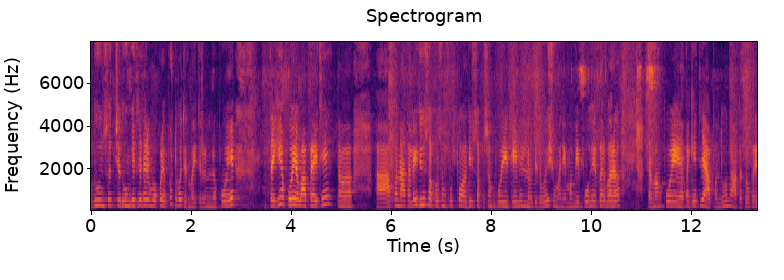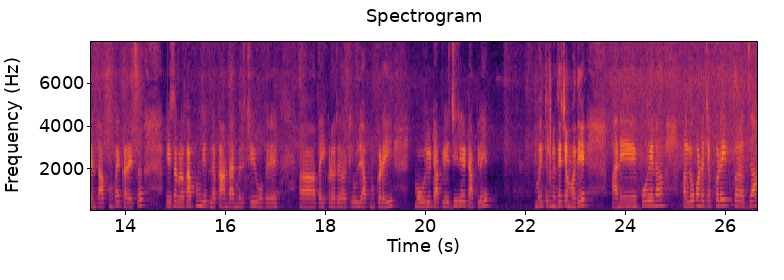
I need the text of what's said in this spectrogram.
धुवून स्वच्छ धुवून घेतले तरी मोकळे फट होतात मैत्रिणीनं पोहे. तर हे पोहे वापरायचे. तर आपण आता लई दिवसापासून खूप दिवसापासून पोहे केलेले नव्हते तर वैशू म्हणे मम्मी पोहे कर बरं. तर मग पोहे आता घेतले आपण दोन. आता तोपर्यंत आपण काय करायचं? हे सगळं कापून घेतलं कांदा मिरची वगैरे. आता इकडं ठेवली आपण कढई. मोहरी टाकले जिरे टाकले मैत्रिणी त्याच्यामध्ये. आणि पोहे ना लोखंडाच्या कढईत करत जा.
